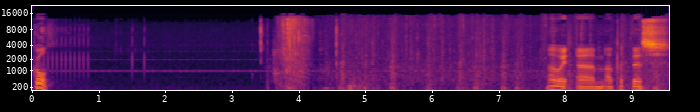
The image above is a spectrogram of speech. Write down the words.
Cool. Oh wait, um, I'll put this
